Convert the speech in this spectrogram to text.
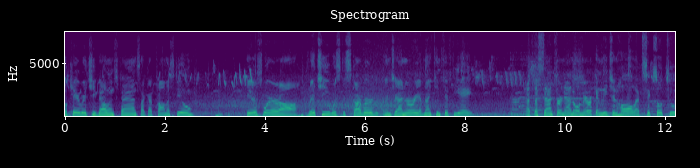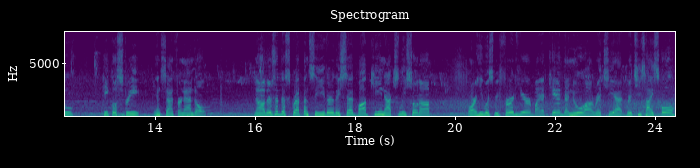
Okay, Ritchie Valens fans, like I promised you, here's where uh, Ritchie was discovered in January of 1958 at the San Fernando American Legion Hall at 602 Pico Street in San Fernando. Now, there's a discrepancy. Either they said Bob Keane actually showed up or he was referred here by a kid that knew uh, Ritchie at Ritchie's High School.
